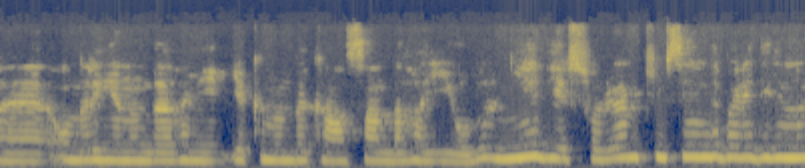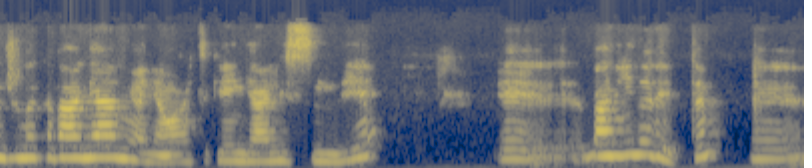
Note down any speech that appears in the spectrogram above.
e, onların yanında hani yakınında kalsan daha iyi olur. Niye diye soruyorum. Kimsenin de böyle dilin ucuna kadar gelmiyor hani artık engellisin diye. E, ben inat ettim. E,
